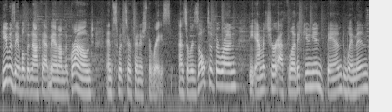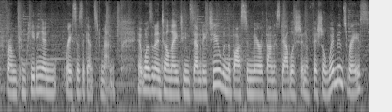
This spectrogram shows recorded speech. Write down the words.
He was able to knock that man on the ground, and Switzer finished the race. As a result of the run, the Amateur Athletic Union banned women from competing in races against men. It wasn't until 1972 when the Boston Marathon established an official women's race.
